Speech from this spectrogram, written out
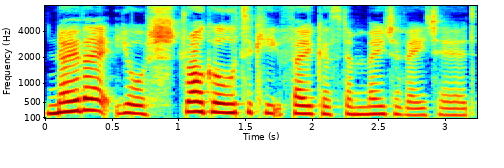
Know that your struggle to keep focused and motivated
